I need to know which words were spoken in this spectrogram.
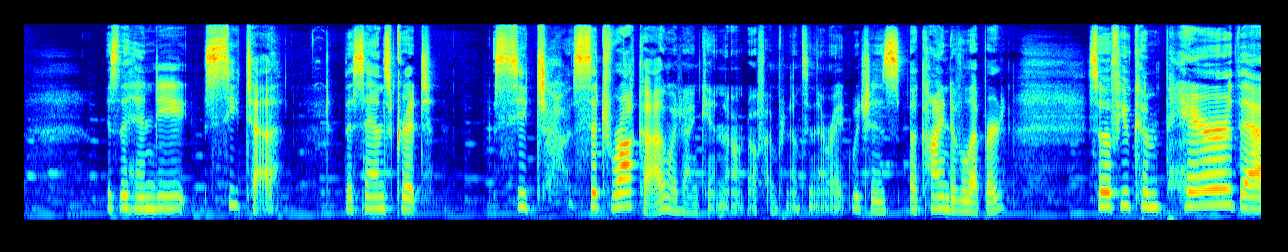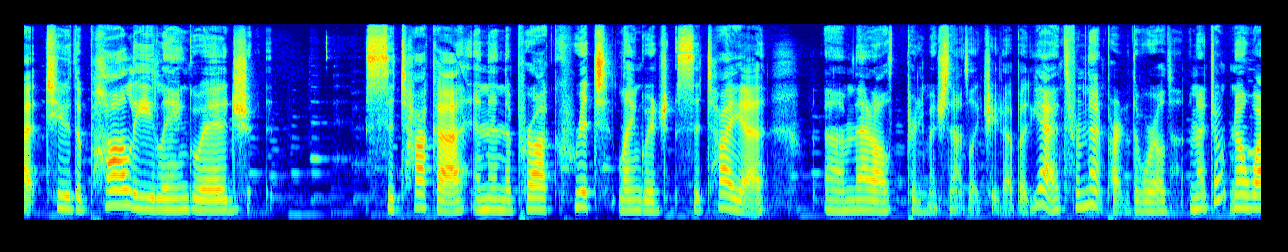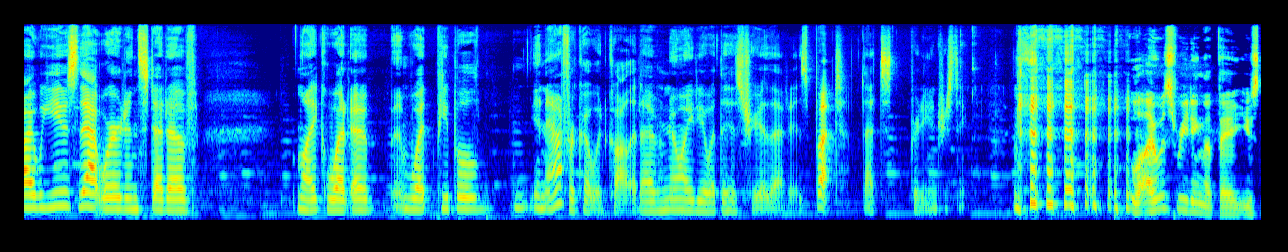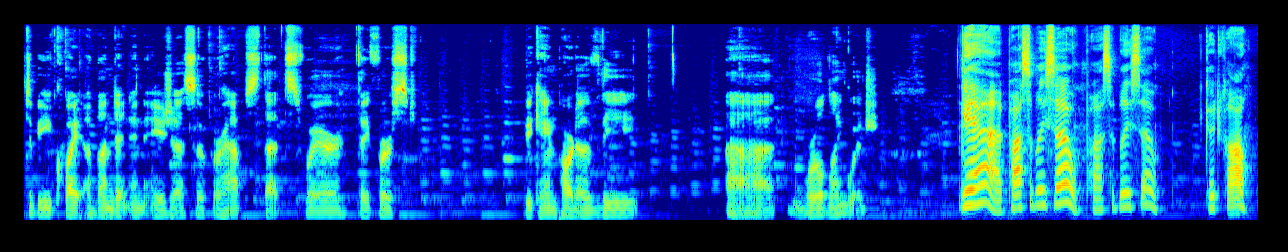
is the Hindi sita, the Sanskrit sit- citraka, which I can't, I don't know if I'm pronouncing that right, which is a kind of leopard. So if you compare that to the Pali language Sitaka and then the Prakrit language Sitaya, um, that all pretty much sounds like cheetah. But yeah, it's from that part of the world, and I don't know why we use that word instead of like what a, what people in Africa would call it. I have no idea what the history of that is, but that's pretty interesting. well, I was reading that they used to be quite abundant in Asia, so perhaps that's where they first became part of the uh, world language. Yeah, possibly so. Possibly so. Good call.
